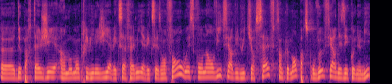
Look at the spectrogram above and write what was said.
de partager un moment privilégié avec sa famille, avec ses enfants, ou est-ce qu'on a envie de faire du do-it-yourself simplement parce qu'on veut faire des économies?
